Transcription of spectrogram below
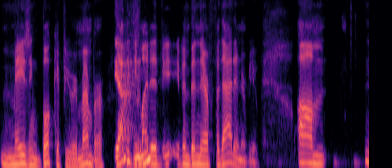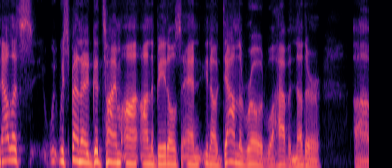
amazing book, if you remember. Yeah. I think he mm-hmm. might have even been there for that interview. Um, now let's we, we spent a good time on, on the Beatles, and you know, down the road we'll have another uh,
